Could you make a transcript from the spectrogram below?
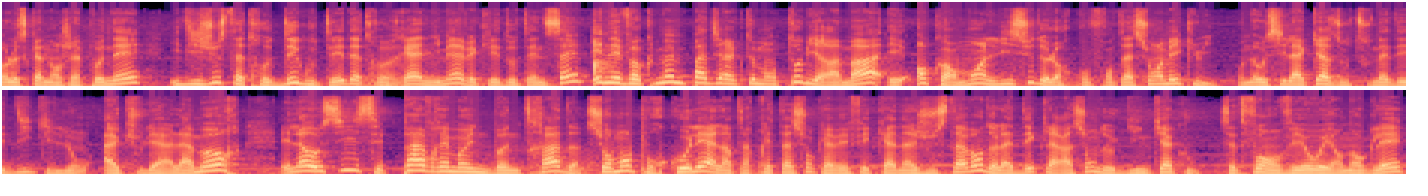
Dans le scan en japonais, il dit juste être dégoûté d'être réanimé avec les Dotensei et n'évoque même pas directement Tobirama et encore moins l'issue de leur confrontation avec lui. On a aussi la case où Tsunade dit qu'ils l'ont acculé à la mort, et là aussi c'est pas vraiment une bonne trad, sûrement pour coller à l'interprétation qu'avait fait Kana juste avant de la déclaration de Ginkaku. Cette fois en VO et en anglais,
